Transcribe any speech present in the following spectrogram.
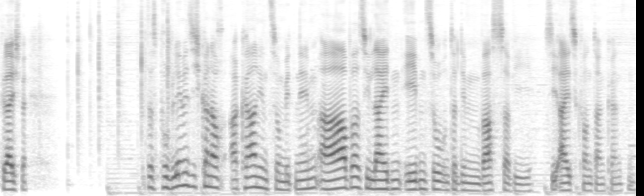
Vielleicht... Das Problem ist, ich kann auch Arkanien so mitnehmen, aber sie leiden ebenso unter dem Wasser, wie sie Eis kontern könnten.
